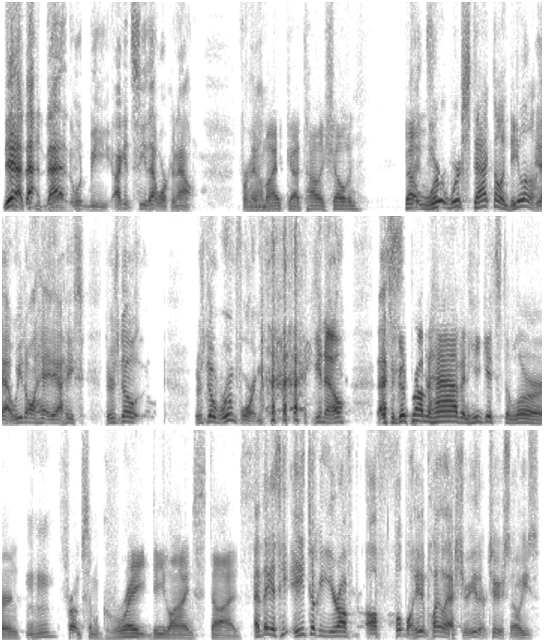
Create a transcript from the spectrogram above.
yeah. That that would be. I could see that working out for and him. Mike uh, Tyler Shelvin. But we're we're stacked on D line. Yeah, we don't have. Yeah, he's there's no there's no room for him. you know, it's a good problem to have, and he gets to learn hmm from some great D line studs. And the thing is, he he took a year off off football. He didn't play last year either, too. So he's,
